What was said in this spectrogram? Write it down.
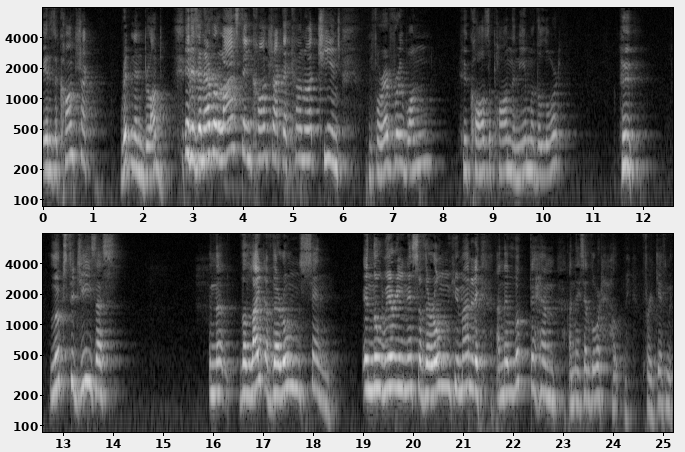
It is a contract written in blood. It is an everlasting contract that cannot change. And for everyone who calls upon the name of the Lord, who looks to Jesus in the, the light of their own sin, in the weariness of their own humanity, and they look to Him and they say, Lord, help me, forgive me,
